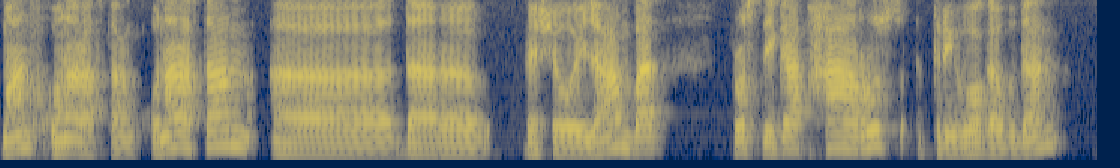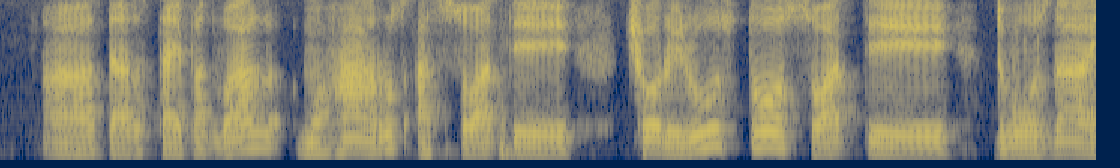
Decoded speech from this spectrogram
ман хона рафтам. Хона рафтам дар пеши оилаам баъд рости гап ҳар рӯз тревога буданд дар тай подвал мо ҳар рӯз аз соати чори рӯз то соати дувоздаҳ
